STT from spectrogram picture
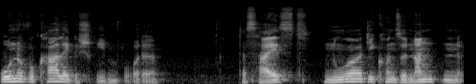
ohne Vokale geschrieben wurde. Das heißt, nur die Konsonanten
